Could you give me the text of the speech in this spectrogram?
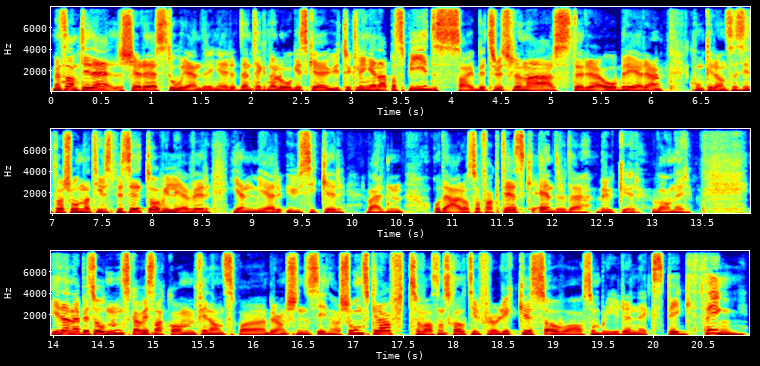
Men samtidig skjer det store endringer. Den teknologiske utviklingen er på speed, cybertruslene er større og bredere, konkurransesituasjonen er tilspisset, og vi lever i en mer usikker verden. Og det er også faktisk endrede brukervaner. I denne episoden skal vi snakke om finansbransjens innovasjonskraft, hva som skal til for å lykkes, og hva som blir the next big thing.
